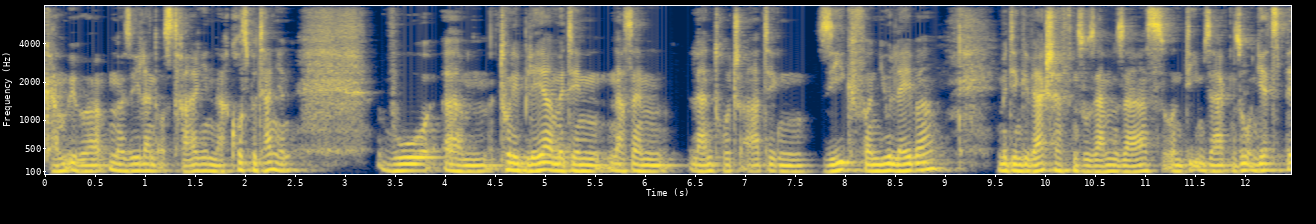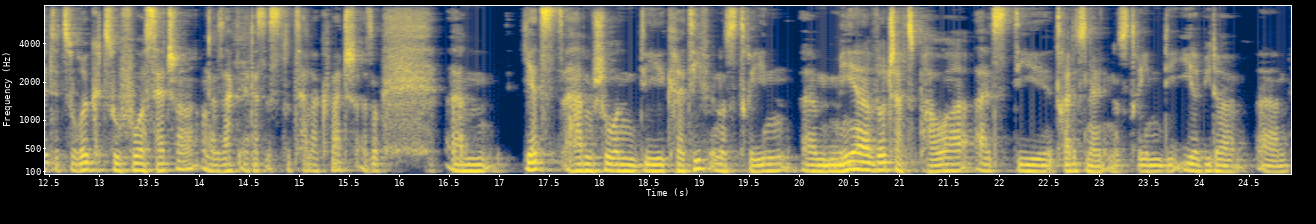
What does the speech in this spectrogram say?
kam über Neuseeland, Australien nach Großbritannien, wo ähm, Tony Blair mit den nach seinem landrutschartigen Sieg von New Labour mit den Gewerkschaften zusammensaß und die ihm sagten, so und jetzt bitte zurück zu vor Thatcher. Und da sagt er, das ist totaler Quatsch. Also ähm, jetzt haben schon die Kreativindustrien ähm, mehr Wirtschaftspower als die traditionellen Industrien, die ihr wieder ähm,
